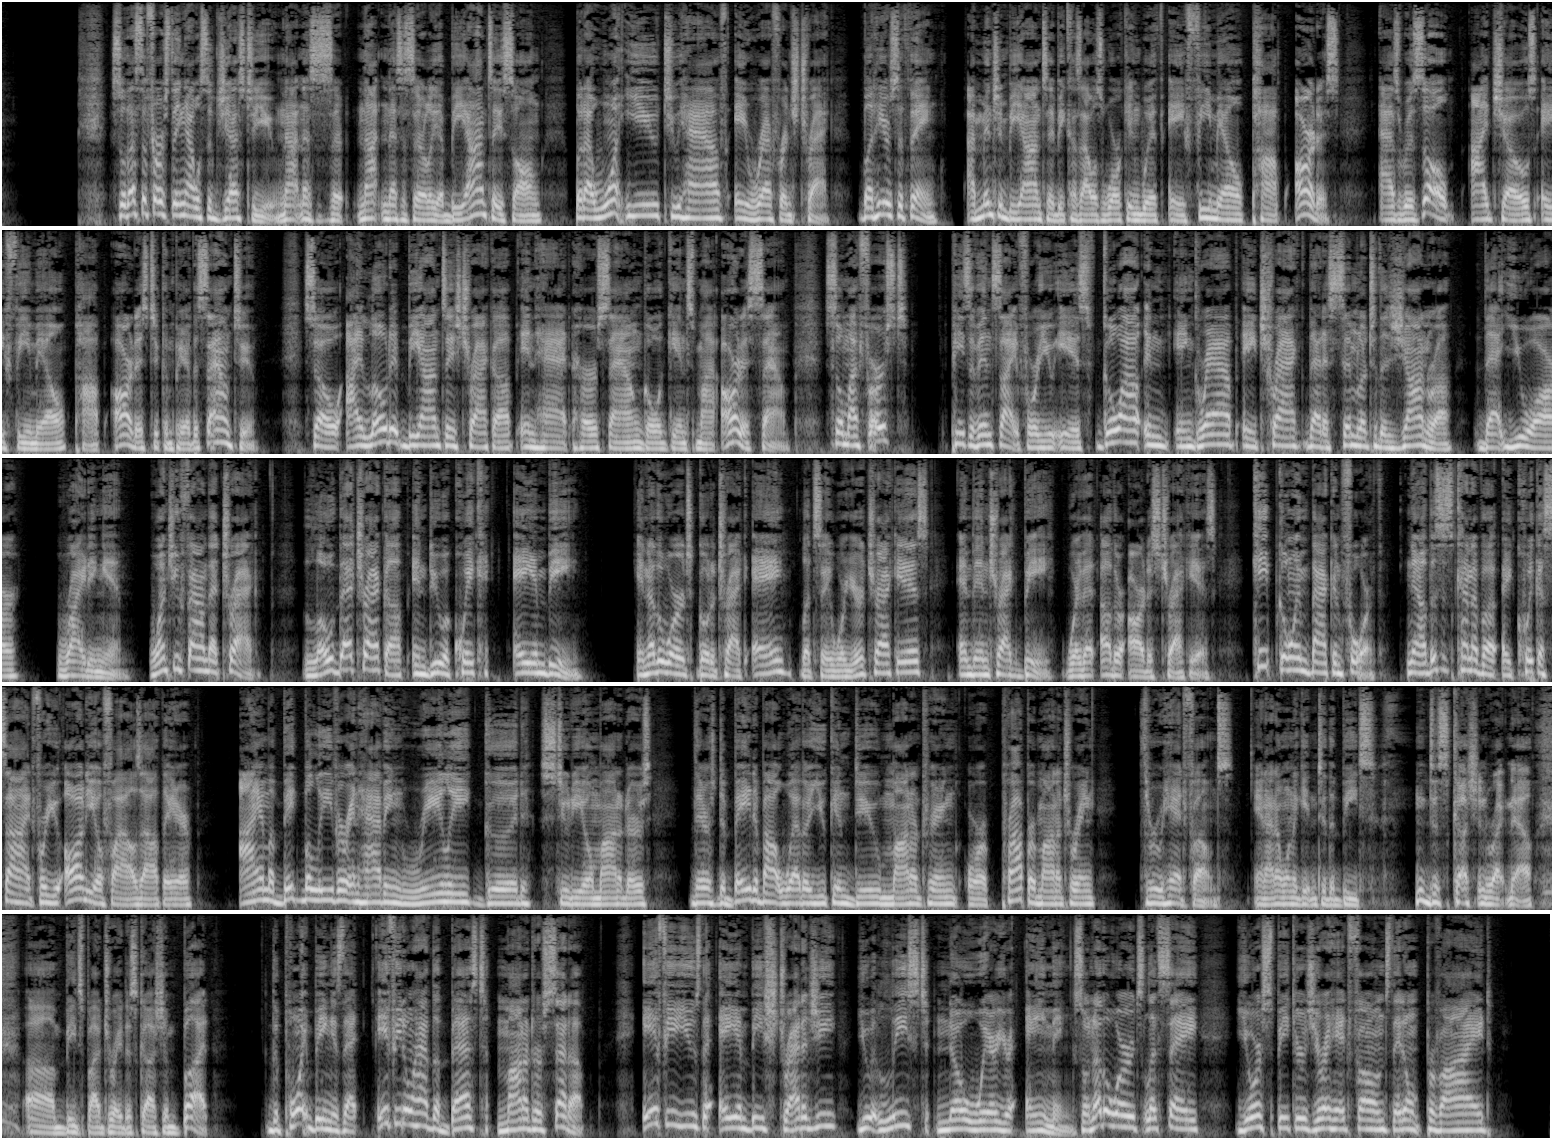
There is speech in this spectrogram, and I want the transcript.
So that's the first thing I would suggest to you. Not necessarily, not necessarily a Beyonce song, but I want you to have a reference track. But here's the thing. I mentioned Beyonce because I was working with a female pop artist. As a result, I chose a female pop artist to compare the sound to. So I loaded Beyonce's track up and had her sound go against my artist sound. So my first piece of insight for you is go out and, and grab a track that is similar to the genre that you are writing in. Once you found that track, load that track up and do a quick A and B. In other words, go to track A, let's say where your track is, and then track B, where that other artist track is. Keep going back and forth. Now, this is kind of a, a quick aside for you audiophiles out there. I am a big believer in having really good studio monitors. There's debate about whether you can do monitoring or proper monitoring through headphones. And I don't want to get into the Beats discussion right now, um, Beats by Dre discussion. But the point being is that if you don't have the best monitor setup, if you use the A and B strategy, you at least know where you're aiming. So in other words, let's say your speakers, your headphones, they don't provide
